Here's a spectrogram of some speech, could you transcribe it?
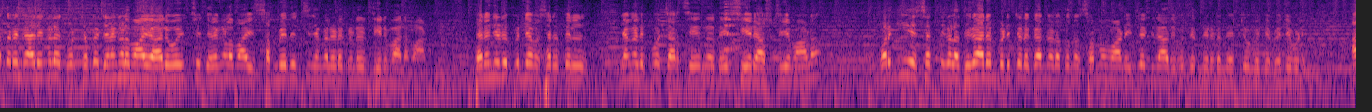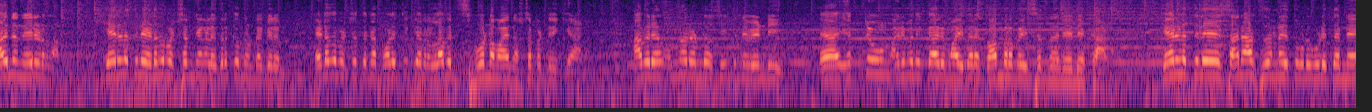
അത്തരം കാര്യങ്ങളെക്കുറിച്ചൊക്കെ ജനങ്ങളുമായി ആലോചിച്ച് ജനങ്ങളുമായി സംവേദിച്ച് ഞങ്ങൾ എടുക്കേണ്ട ഒരു തീരുമാനമാണ്. തെരഞ്ഞെടുപ്പിന്റെ അവസരത്തിൽ ഞങ്ങളിപ്പോൾ ചർച്ച ചെയ്യുന്നത് ദേശീയ രാഷ്ട്രീയമാണ്. വർഗീയ ശക്തികൾ അധികാരം പിടിച്ചെടുക്കാൻ നടത്തുന്ന ശ്രമമാണ് ഇന്ത്യൻ ജനാധിപത്യം നേരിടുന്ന ഏറ്റവും വലിയ വെല്ലുവിളി. അതിനെ നേരിടണം. കേരളത്തിലെ ഇടതുപക്ഷം ഞങ്ങൾ എതിർക്കുന്നുണ്ടെങ്കിലും ഇടതുപക്ഷത്തിന്റെ പൊളിറ്റിക്കൽ റിലവൻസ് പൂർണമായി നഷ്ടപ്പെട്ടിരിക്കുകയാണ്. അവർ ഒന്നോ രണ്ടോ സീറ്റിന് വേണ്ടി ഏറ്റവും അഴിമതിക്കാരുമായി ഇവരെ കോംപ്രമൈസ് എന്ന നിലയിലേക്കാണ്. കേരളത്തിലെ സ്ഥാനാർത്ഥി നിർണയത്തോടുകൂടി തന്നെ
